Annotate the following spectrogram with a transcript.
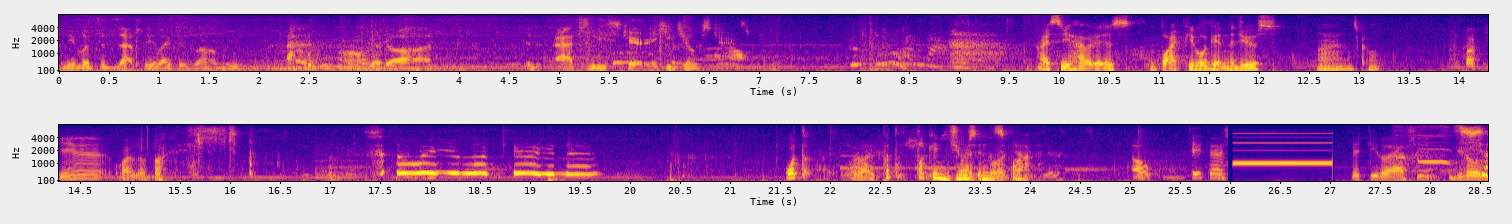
and he looks exactly like a zombie. oh god. It's actually scary. He jump scares me. I see how it is. Black people getting the juice. Alright, that's cool. Fuck yeah, why the fuck? the way you look carrying that. What the? Where do I Put the fucking juice in the spot. Oh, Take that 50 lashes. Get over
